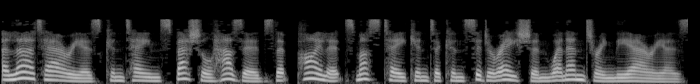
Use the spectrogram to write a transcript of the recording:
Alert areas contain special hazards that pilots must take into consideration when entering the areas.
